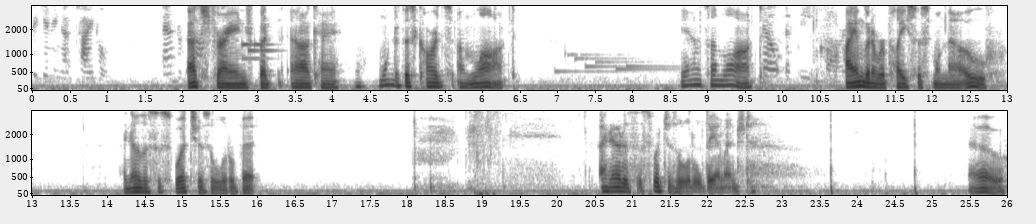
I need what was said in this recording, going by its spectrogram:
Beginning of title. That's strange, but okay. I wonder if this card's unlocked. Yeah, it's unlocked. No SD card. I am going to replace this one though. Ooh. I know this switch is a little bit. I noticed the switch is a little damaged. Oh.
